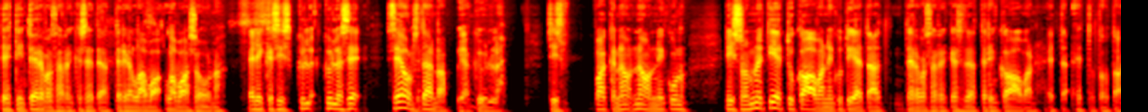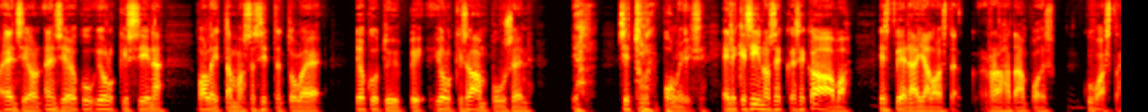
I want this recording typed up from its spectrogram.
tehtiin Tervasaaren kesäteatterin lava, lavasoona. Eli siis kyllä, kyllä se, se on stand-upia kyllä. Siis vaikka ne on, ne on niin kuin, niissä on semmoinen tietty kaava, niin kuin tietää Tervasaaren kesäteatterin kaavan, että, että tota, ensin, on, ensin on joku julkis siinä valittamassa, sitten tulee joku tyyppi, julkis ampuu sen ja sitten tulee poliisi. Eli siinä on se, se kaava ja sitten viedään jaloista, raahataan pois kuvasta.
